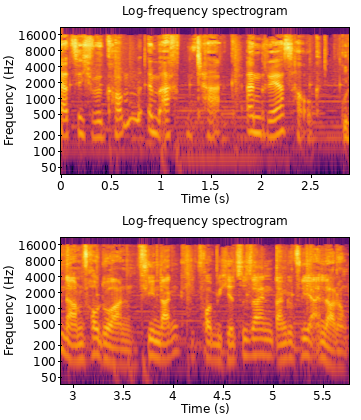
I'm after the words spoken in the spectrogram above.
Herzlich willkommen im achten Tag, Andreas Haug. Guten Abend, Frau Dohan. Vielen Dank. Ich freue mich hier zu sein. Danke für die Einladung.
